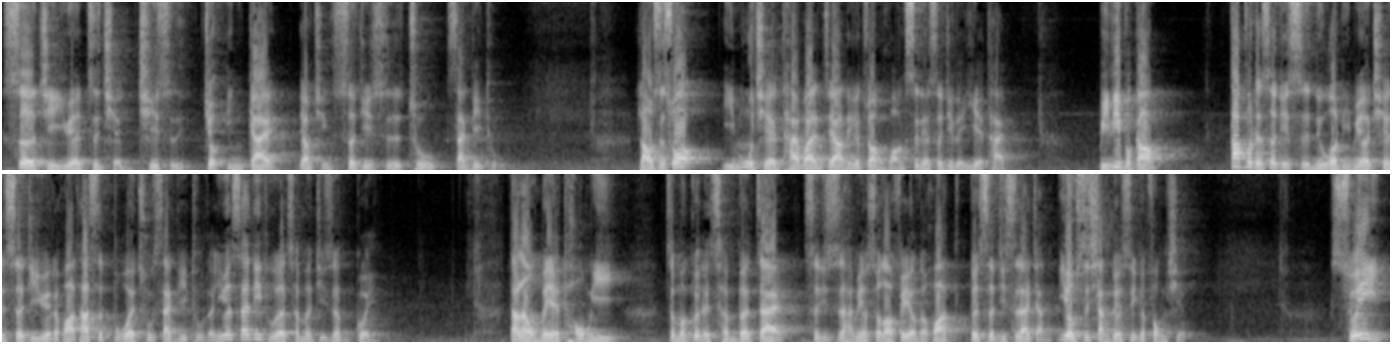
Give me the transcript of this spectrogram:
设计约之前，其实就应该要请设计师出 3D 图。老实说，以目前台湾这样的一个装潢室内设计的业态，比例不高。大部分的设计师，如果你没有签设计约的话，他是不会出 3D 图的，因为 3D 图的成本其实很贵。当然，我们也同意，这么贵的成本，在设计师还没有收到费用的话，对设计师来讲，又是相对是一个风险。所以，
